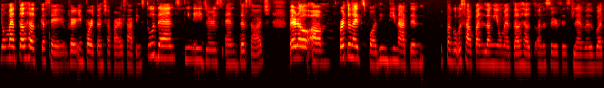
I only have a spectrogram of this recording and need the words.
yung mental health kasi, very important siya para sa ating students, teenagers, and the such. Pero um, for tonight's pod, hindi natin pag-uusapan lang yung mental health on a surface level, but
